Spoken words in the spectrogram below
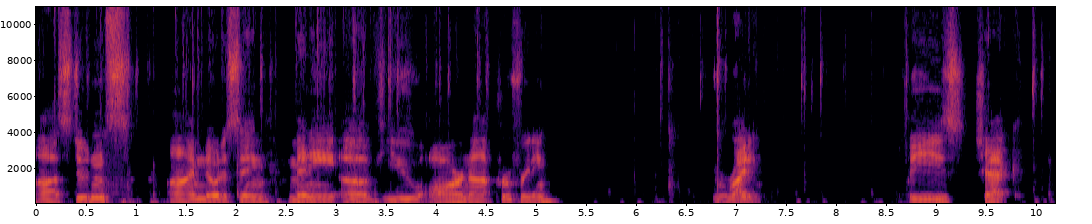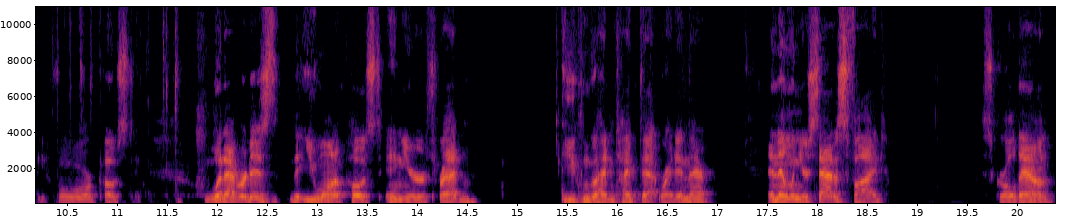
uh, students, I'm noticing many of you are not proofreading, you're writing. Please check before posting. Whatever it is that you want to post in your thread, you can go ahead and type that right in there. And then when you're satisfied, scroll down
